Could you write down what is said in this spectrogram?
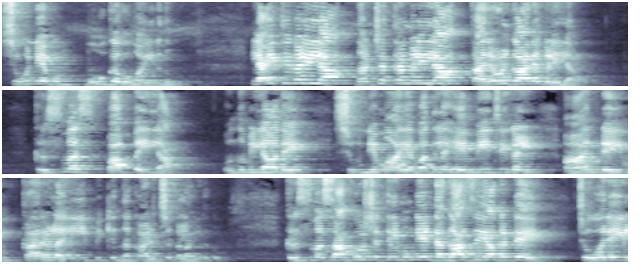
ശൂന്യവും മൂകവുമായിരുന്നു. ലൈറ്റുകളില്ല നക്ഷത്രങ്ങളില്ല കരോൾ ഗാനങ്ങളില്ല ക്രിസ്മസ് പാപ്പയില്ല. ഒന്നുമില്ലാതെ ശൂന്യമായ ബദലഹേം വീഥികൾ ആരുടെയും കരളലിയിപ്പിക്കുന്ന കാഴ്ചകളായിരുന്നു. ക്രിസ്മസ് ആഘോഷത്തിൽ മുങ്ങേണ്ട ഗാസയാകട്ടെ ചോരയിൽ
